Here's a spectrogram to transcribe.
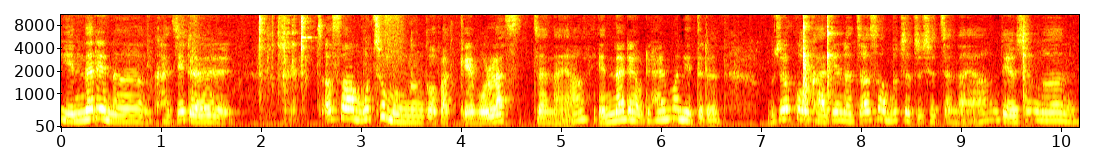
옛날에는 가지를 쪄서 무쳐 먹는 거밖에 몰랐었잖아요. 옛날에 우리 할머니들은 무조건 가지는 쪄서 무쳐 주셨잖아요. 근데 요즘은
